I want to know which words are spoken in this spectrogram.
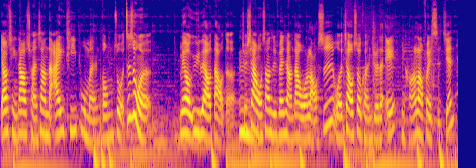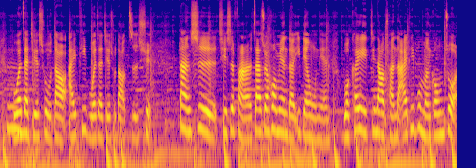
邀请到船上的 IT 部门工作，这是我没有预料到的。就嗯像我上集分享到，我老师、我的教授可能觉得，哎、你好像浪费时间，不会再接触到 IT，不会再接触到资讯。但是其实反而在最后面的一点五年，我可以进到船的 IT 部门工作，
